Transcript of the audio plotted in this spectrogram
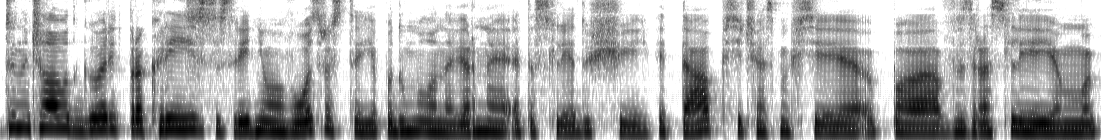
Ты начала вот говорить про кризисы среднего возраста. Я подумала, наверное, это следующий этап. Сейчас мы все повзрослеем,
